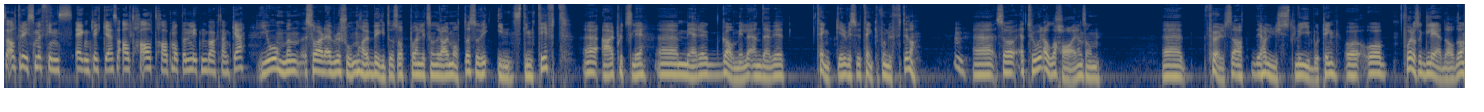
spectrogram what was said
Så altruisme fins egentlig ikke, så alt, alt har på en måte en liten baktanke. Jo, men så er det evolusjonen har jo bygget oss opp på en litt sånn rar måte, så vi instinktivt eh, er plutselig eh, mer gavmilde enn det vi tenker hvis vi tenker fornuftig, da. Mm. Eh, så jeg tror alle har en sånn eh, følelse at de har lyst til å gi bort ting, og, og får også glede av det.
